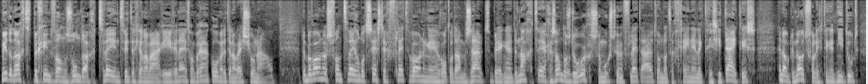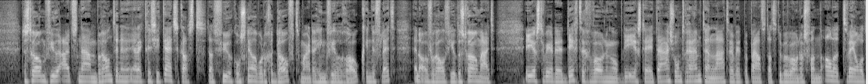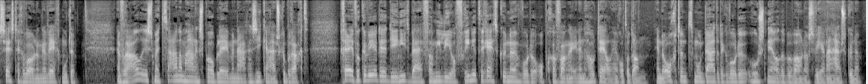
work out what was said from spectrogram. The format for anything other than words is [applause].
Middernacht, begin van zondag 22 januari. René van Brakel met het NOS-journaal. De bewoners van 260 flatwoningen in Rotterdam-Zuid brengen de nacht ergens anders door. Ze moesten hun flat uit omdat er geen elektriciteit is en ook de noodverlichting het niet doet. De stroom viel uit na een brand in een elektriciteitskast. Dat vuur kon snel worden gedoofd, maar er hing veel rook in de flat en overal viel de stroom uit. Eerst werden 30 woningen op de eerste etage ontruimd en later werd bepaald dat de bewoners van alle 260 woningen weg moeten. Een vrouw is met ademhalingsproblemen naar een ziekenhuis gebracht. Geëvacueerden die niet bij familie of vrienden terecht kunnen... worden opgevangen in een hotel in Rotterdam. In de ochtend moet duidelijk worden hoe snel de bewoners weer naar huis kunnen.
